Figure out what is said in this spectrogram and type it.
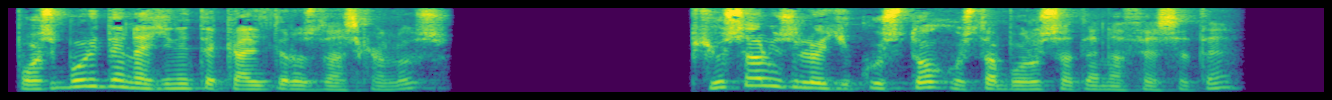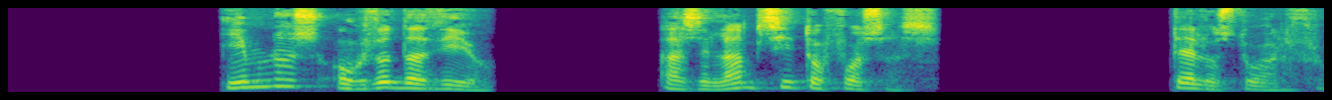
Πώς μπορείτε να γίνετε καλύτερος δάσκαλος; Ποιους άλλους λογικούς στόχους θα μπορούσατε να θέσετε; Ύμνος 82 Ας λάμψει το φως σας. Τέλος του άρθρου.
